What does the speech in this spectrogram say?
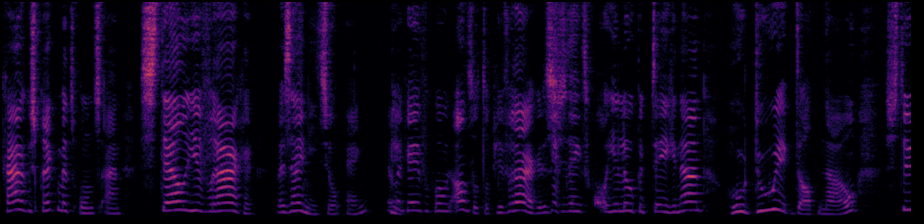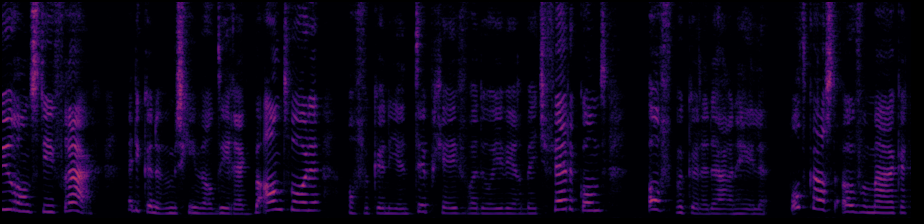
Ga een gesprek met ons aan. Stel je vragen. Wij zijn niet zo eng. En we geven gewoon antwoord op je vragen. Dus Ja. als je denkt, oh, hier loop ik tegenaan. Hoe doe ik dat nou? Stuur ons die vraag. En die kunnen we misschien wel direct beantwoorden. Of we kunnen je een tip geven waardoor je weer een beetje verder komt. Of we kunnen daar een hele podcast over maken.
